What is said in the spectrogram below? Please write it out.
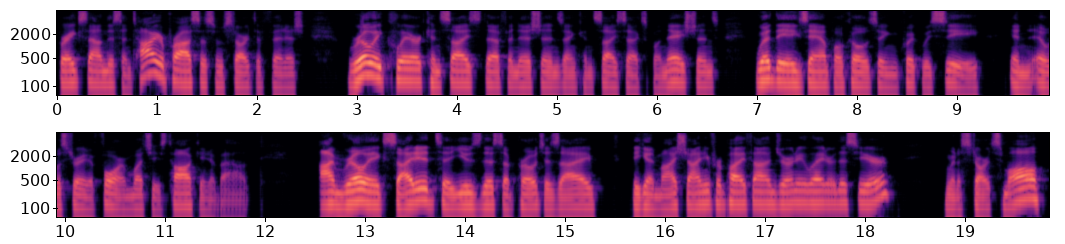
breaks down this entire process from start to finish, really clear, concise definitions and concise explanations with the example code so you can quickly see in illustrative form what she's talking about. I'm really excited to use this approach as I begin my Shiny for Python journey later this year. I'm going to start small.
